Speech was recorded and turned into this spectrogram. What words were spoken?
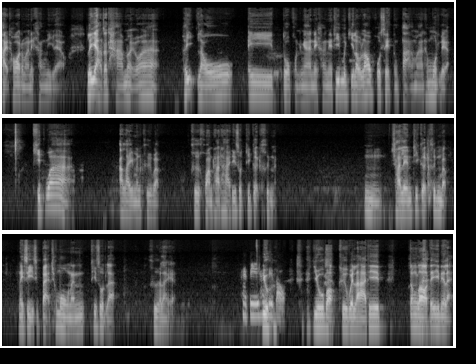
ถ่ายทอดออกมาในครั้งนี้แล้วเลยอยากจะถามหน่อยว่าเฮ้ยเรา ไอตัวผลงานในครั้งเนี้ยที่เมื่อกี้เราเล่า process ต่างๆ มาทั้งหมดเลยอะคิดว่าอะไรมันคือแบบ คือความท้าทายที่สุดที่เกิดขึ้นอะอืม challenge ที่เกิดขึ้นแบบใน48ชั่วโมงนั้นที่สุดละ คืออะไรอะให้ตี้ให้ยูตี้ตอบยูบอกคือเวลาที่ต้องรอตีนี่แหละ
